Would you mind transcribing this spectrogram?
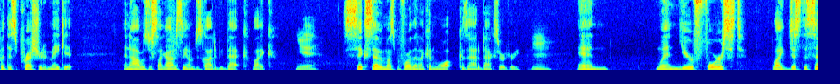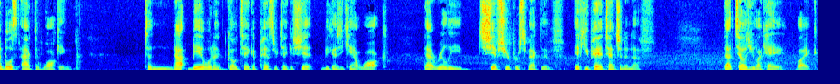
put this pressure to make it and I was just like honestly I'm just glad to be back like Yeah. six seven months before that I couldn't walk because I had a back surgery Mm. and when you're forced like just the simplest act of walking to not be able to go take a piss or take a shit because you can't walk that really shifts your perspective if you pay attention enough that tells you like hey like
